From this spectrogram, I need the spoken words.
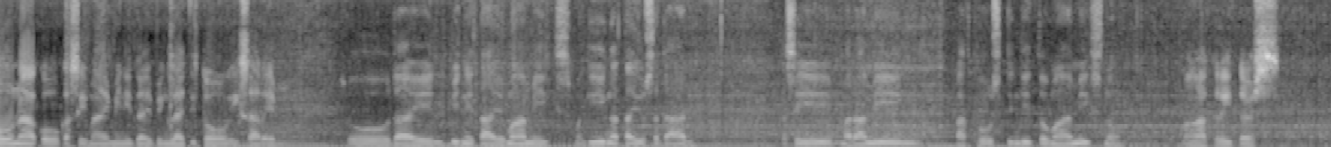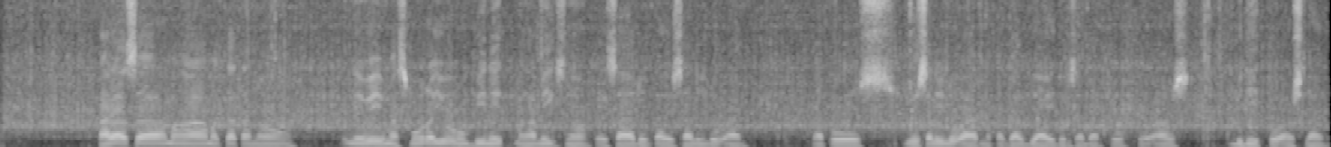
Mauna ako kasi may mini diving light ito, XRM. So, dahil bini tayo mga mix, mag-iingat tayo sa daan. Kasi maraming potholes din dito mga mix, no? Mga craters. Para sa mga magtatanong, anyway, mas mura yung binit mga mix, no? Kaysa doon tayo sa liluan. Tapos, yung sa liluan, matagal biyahe doon sa barko, 4 hours. Binit 2 hours lang.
